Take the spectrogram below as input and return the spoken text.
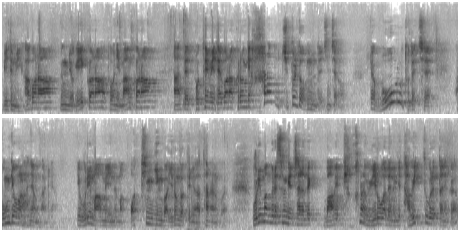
믿음이 가거나 능력이 있거나 돈이 많거나 나한테 보탬이 되거나 그런 게 하나도 쥐뿔도 없는데 진짜로. 내가 뭐로 도대체 공경을 하냔 말이야. 우리 마음에 있는 막 어팅김과 이런 것들이 나타나는 거예요. 우리만 그랬으면 괜찮은데 마음이 편한 위로가 되는 게 다윗도 그랬다니까요.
